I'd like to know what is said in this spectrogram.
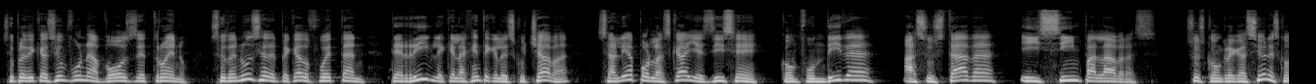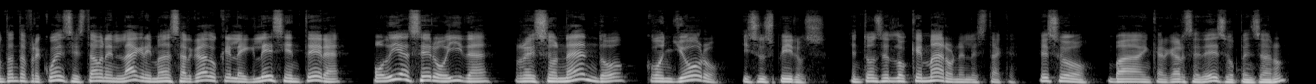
Su predicación fue una voz de trueno. Su denuncia del pecado fue tan terrible que la gente que lo escuchaba salía por las calles, dice, confundida, asustada y sin palabras. Sus congregaciones con tanta frecuencia estaban en lágrimas al grado que la iglesia entera podía ser oída resonando con lloro y suspiros. Entonces lo quemaron en la estaca. Eso va a encargarse de eso, pensaron.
